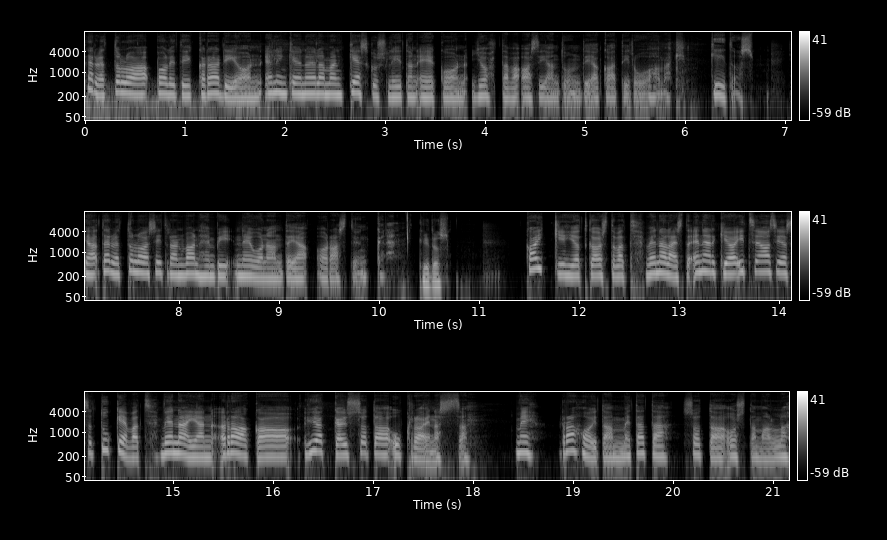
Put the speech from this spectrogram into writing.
Tervetuloa Politiikka Radioon. Elinkeinoelämän keskusliiton EKn johtava asiantuntija Kati Ruohomäki. Kiitos. Ja tervetuloa Sitran vanhempi neuvonantaja Oras Tynkkönen. Kiitos. Kaikki, jotka ostavat venäläistä energiaa, itse asiassa tukevat Venäjän raakaa hyökkäyssotaa Ukrainassa. Me rahoitamme tätä sotaa ostamalla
